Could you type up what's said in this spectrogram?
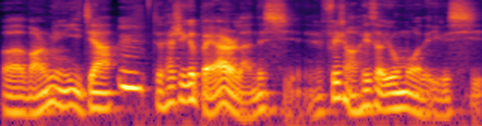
呃“玩命一家”。嗯，就它是一个北爱尔兰的戏，非常黑色幽默的一个戏，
